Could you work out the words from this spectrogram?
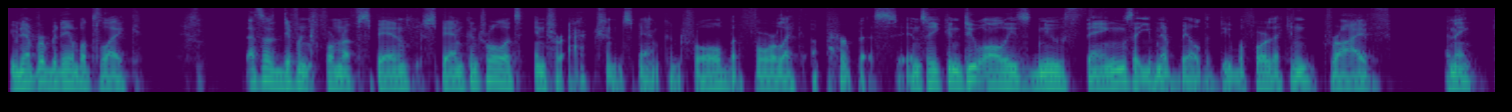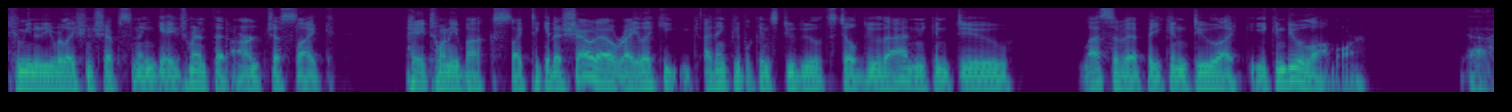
You've never been able to like. That's a different form of spam spam control. It's interaction spam control, but for like a purpose. And so you can do all these new things that you've never been able to do before that can drive, I think, community relationships and engagement that aren't just like pay 20 bucks like to get a shout out, right? Like you, I think people can still do, still do that and you can do less of it, but you can do like, you can do a lot more. Yeah.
